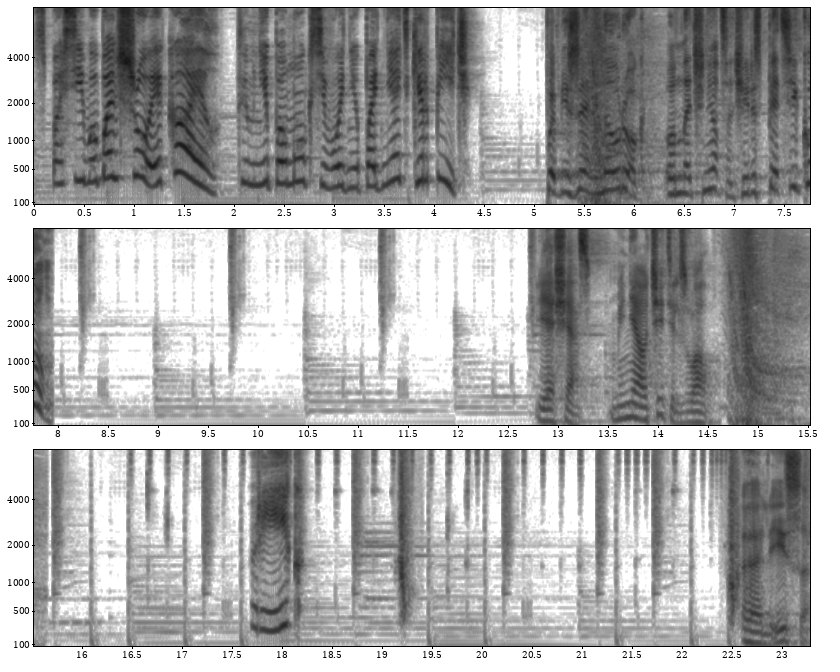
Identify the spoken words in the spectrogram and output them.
Спасибо большое, Кайл! Ты мне помог сегодня поднять кирпич. Побежали на урок, он начнется через 5 секунд. Я сейчас. Меня учитель звал. Рик? Алиса,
